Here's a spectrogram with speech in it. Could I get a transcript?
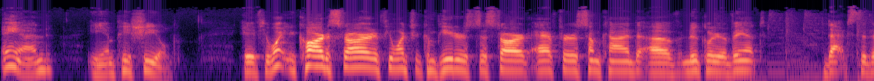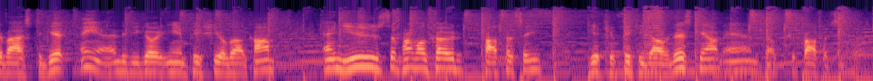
And EMP Shield. If you want your car to start, if you want your computers to start after some kind of nuclear event, that's the device to get. And if you go to empshield.com and use the promo code prophecy, get your $50 discount and help your club.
